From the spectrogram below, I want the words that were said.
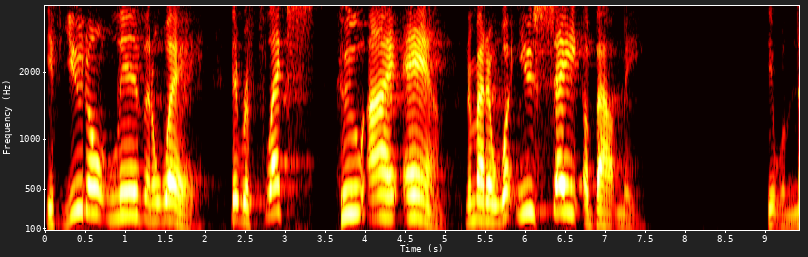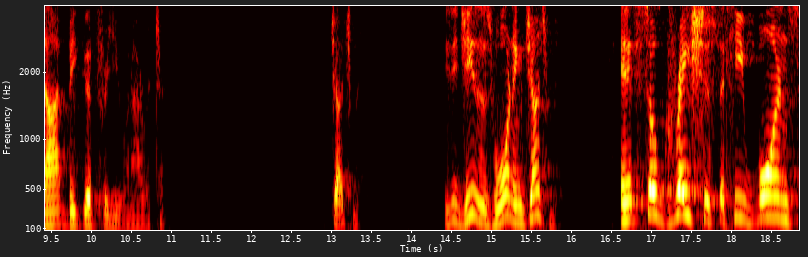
If you don't live in a way that reflects who I am, no matter what you say about me, it will not be good for you when I return judgment. You see, Jesus warning judgment. And it's so gracious that he warns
